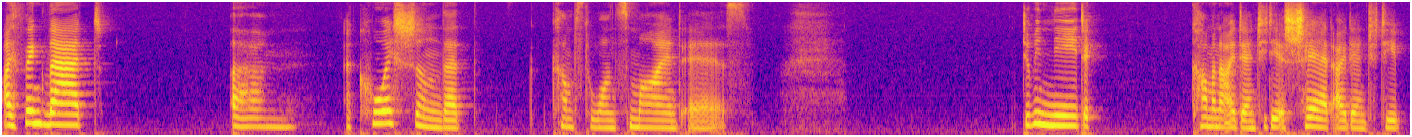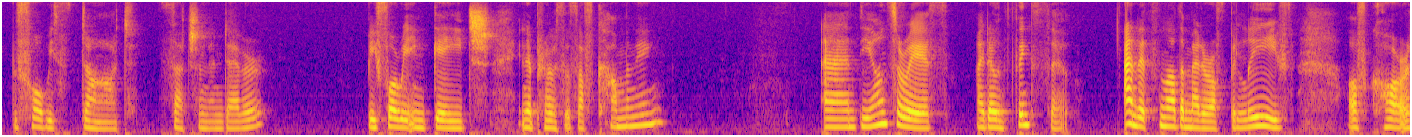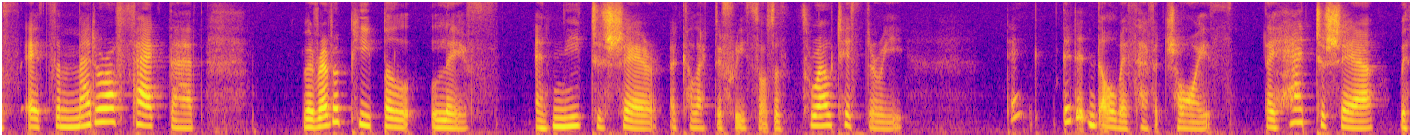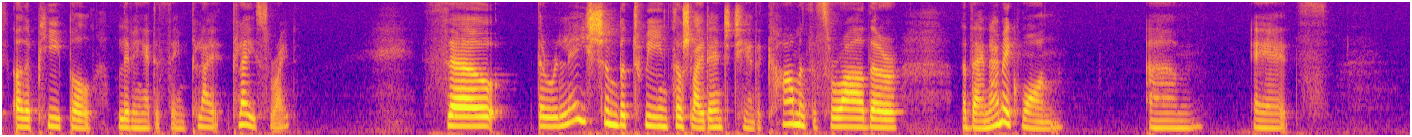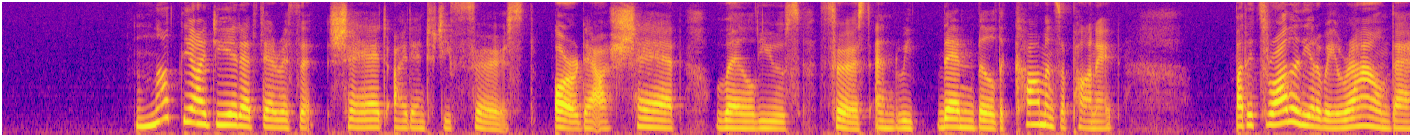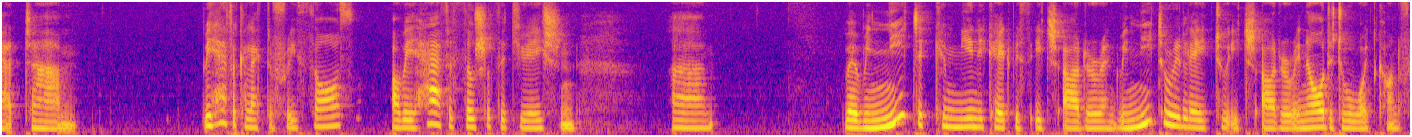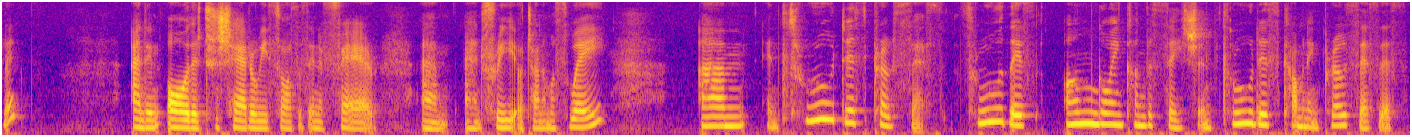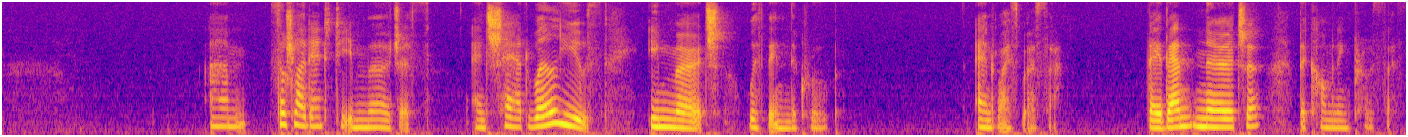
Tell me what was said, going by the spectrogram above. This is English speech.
I think that um, a question that comes to one's mind is do we need a common identity, a shared identity, before we start such an endeavor? Before we engage in a process of commoning? And the answer is, I don't think so. And it's not a matter of belief, of course. It's a matter of fact that wherever people live and need to share a collective resources throughout history, they, they didn't always have a choice. They had to share with other people living at the same place, right? So the relation between social identity and the commons is rather a dynamic one. Um, it's not the idea that there is a shared identity first or there are shared values first and we then build the commons upon it. But it's rather the other way around that um, we have a collective resource or we have a social situation um, where we need to communicate with each other and we need to relate to each other in order to avoid conflict and in order to share the resources in a fair um, and free autonomous way. Um, and through this process, through this ongoing conversation, through these commoning processes, um, social identity emerges and shared values emerge within the group and vice versa. They then nurture the commoning process.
